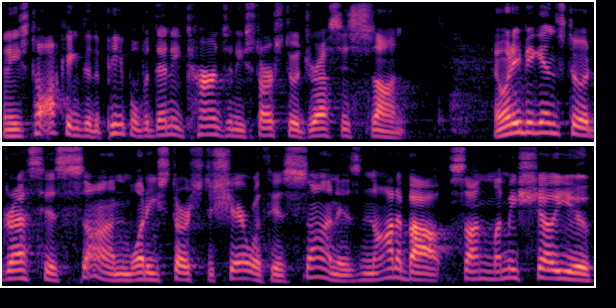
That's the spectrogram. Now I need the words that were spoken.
and he's talking to the people, but then he turns and he starts to address his son. And when he begins to address his son, what he starts to share with his son is not about, son, let me show you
